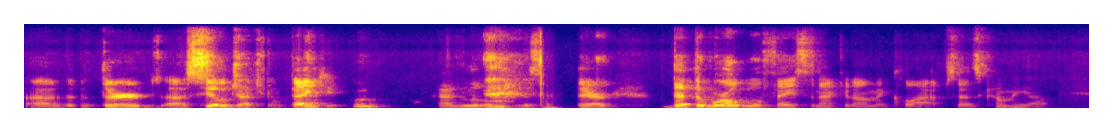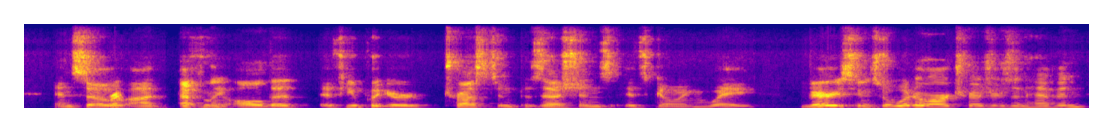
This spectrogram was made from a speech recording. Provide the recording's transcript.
Uh, the third uh, seal judgment. Thank you. Ooh, had a little there. That the world will face an economic collapse. That's coming up. And so, right. uh, definitely, all that if you put your trust in possessions, it's going away very soon. So, what are our treasures in heaven?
